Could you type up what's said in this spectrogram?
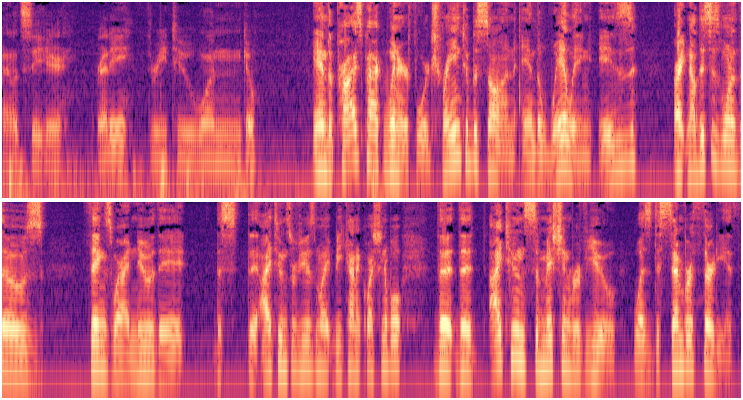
All right, let's see here. Ready? Three, two, one, go. And the prize pack winner for Train to Busan and The Wailing is. All right, now this is one of those things where I knew that the the iTunes reviews might be kind of questionable. The the iTunes submission review was December thirtieth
